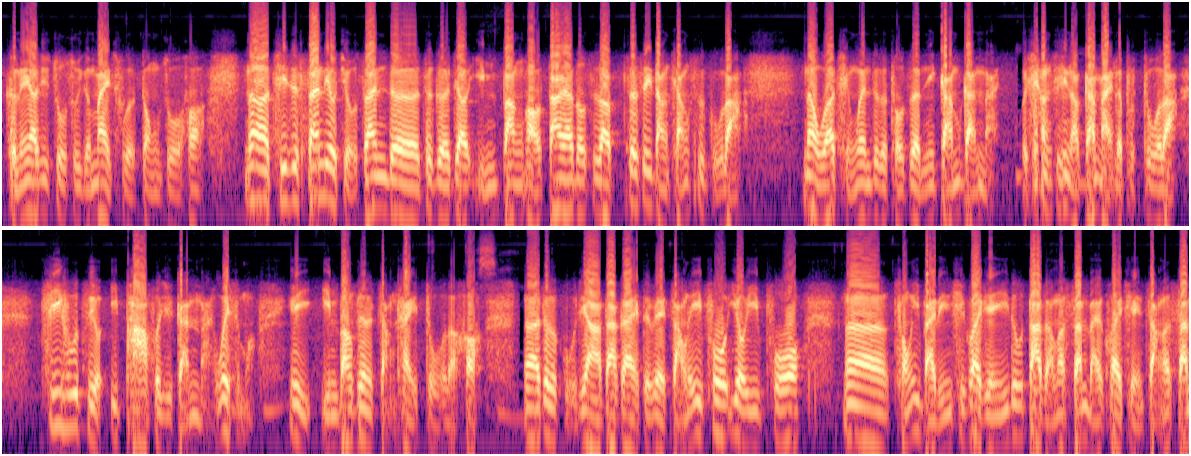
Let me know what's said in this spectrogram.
可能要去做出一个卖出的动作哈。那其实三六九三的这个叫银邦哈，大家都知道这是一档强势股啦。那我要请问这个投资人，你敢不敢买？我相信啊，敢买的不多啦。几乎只有一趴会去敢买，为什么？因为银邦真的涨太多了哈。那这个股价大概对不对？涨了一波又一波。那从一百零七块钱一度大涨到三百块钱，涨了三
